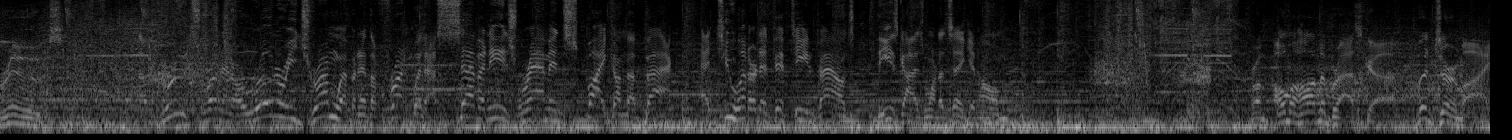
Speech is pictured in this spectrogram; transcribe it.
Brute. The Brute's running a rotary drum weapon at the front with a 7-inch ramming spike on the back. At 215 pounds, these guys want to take it home. From Omaha, Nebraska, the Termite.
